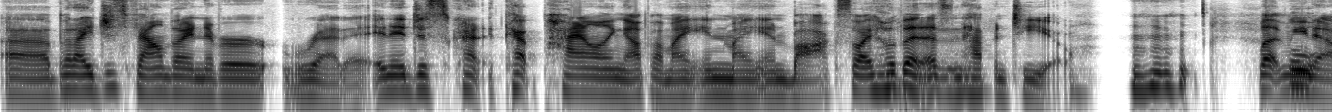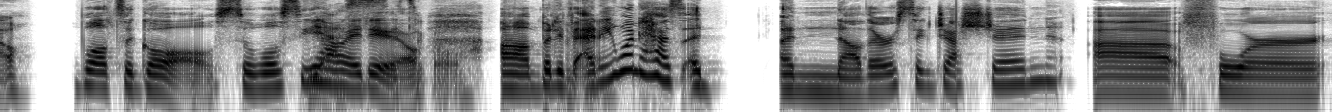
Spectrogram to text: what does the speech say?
Uh, but I just found that I never read it, and it just kind of kept piling up on my in my inbox. So I hope mm-hmm. that doesn't mm-hmm. happen to you. Let me know. Well, it's a goal, so we'll see yes, how I do. Um, but if okay. anyone has a another suggestion uh, for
